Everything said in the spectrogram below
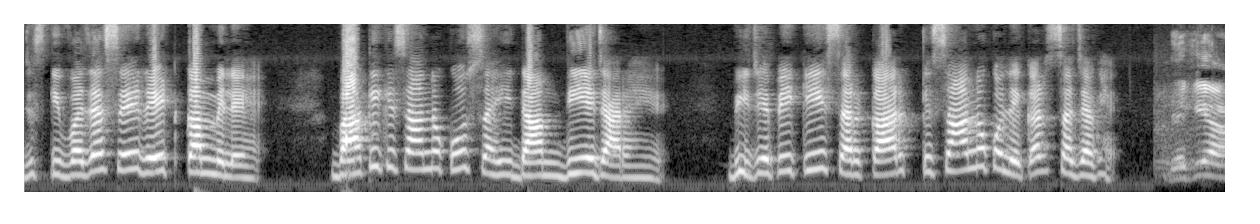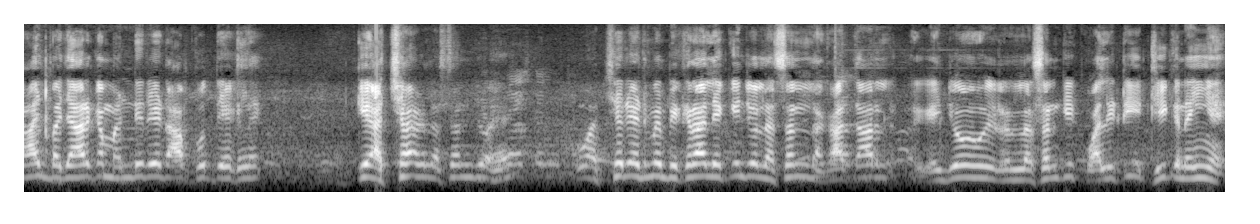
जिसकी वजह से रेट कम मिले हैं। बाकी किसानों को सही दाम दिए जा रहे हैं। बीजेपी की सरकार किसानों को लेकर सजग है। देखिए, आज बाज़ार का मंडी रेट आप खुद देख लें कि अच्छा लहसन जो है, वो अच्छे रेट में बिक रहा लेकिन जो लहसन लगातार, जो लहसन की क्वालिटी ठीक नहीं है,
